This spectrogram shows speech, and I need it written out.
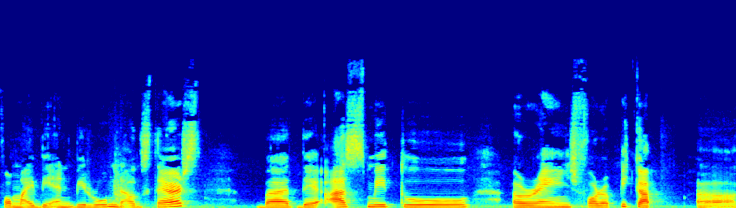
for my B&B room downstairs. But they asked me to arrange for a pickup uh,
